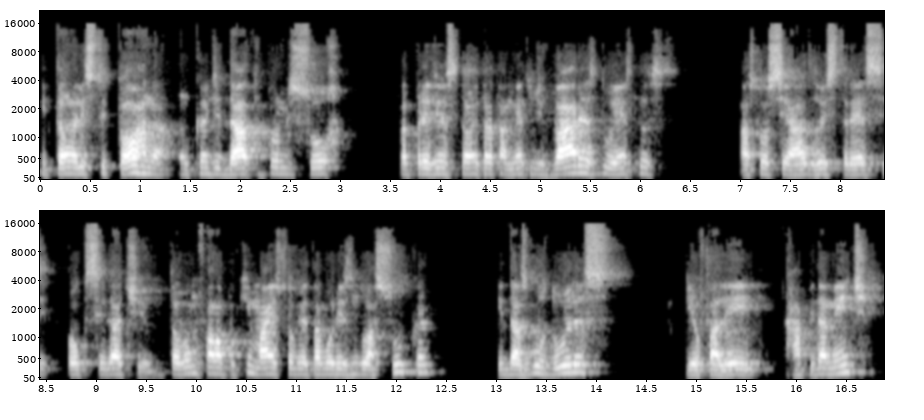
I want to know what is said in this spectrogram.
Então, ele se torna um candidato promissor para prevenção e tratamento de várias doenças associadas ao estresse oxidativo. Então, vamos falar um pouquinho mais sobre o metabolismo do açúcar e das gorduras, que eu falei rapidamente,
